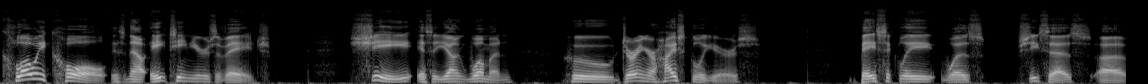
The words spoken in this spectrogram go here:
Chloe Cole is now 18 years of age. She is a young woman who, during her high school years, basically was, she says, uh,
